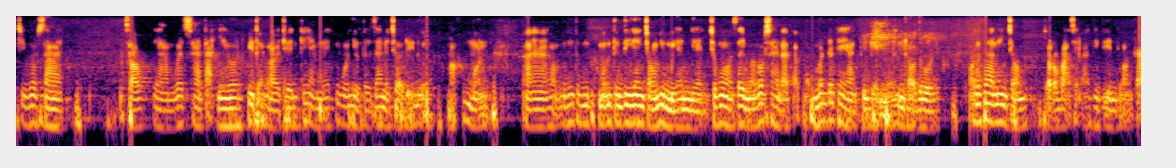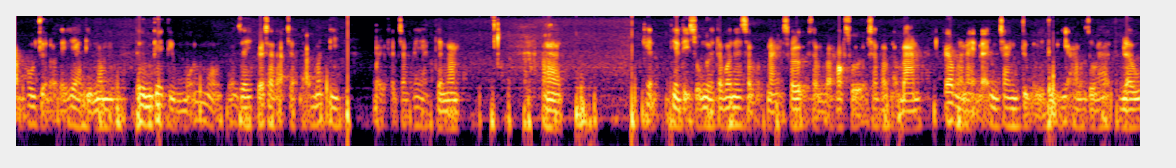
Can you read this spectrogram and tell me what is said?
trên website sau làm website tại nhiều hơn khi tận ở trên cái nhà này không có nhiều thời gian để chờ đợi nữa. Họ không muốn à, họ muốn thông, muốn thông tin nhanh chóng như mình ăn nhền trong vòng giây mà website đã tạo mất đất khách hàng từ điểm đó rồi. Họ rất là nhanh chóng do đó bạn sẽ lại tìm tiền quảng cáo câu chuyện đó thấy khách hàng tìm năm tương kê từ mỗi một giây website đã đã mất đi 7 phần trăm khách hàng tiền năm à, hiện hiện thị số người tham quan sản phẩm này số lượng sản phẩm hoặc số lượng sản phẩm đã bán. Các bạn này đã in tranh tự tự như Amazon hạn từ lâu.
